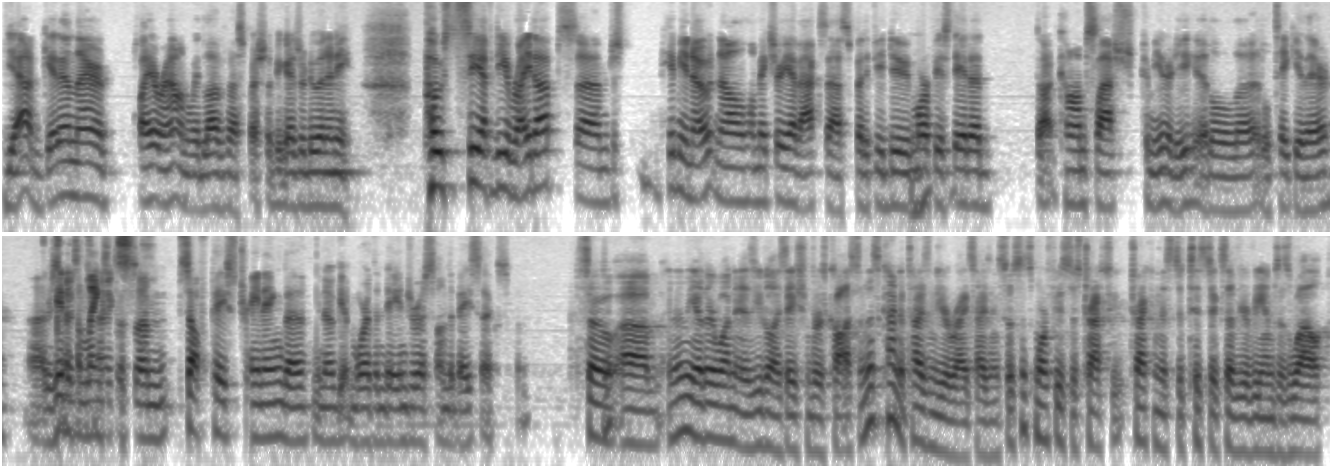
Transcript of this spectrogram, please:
yeah, get in there, play around. We'd love, especially if you guys are doing any post CFD write ups, um, just hit me a note and I'll, I'll make sure you have access. But if you do mm-hmm. morpheusdata.com slash community, it'll, uh, it'll take you there. Uh, there's even some links to some self-paced training to, you know, get more than dangerous on the basics. But. So, um, and then the other one is utilization versus cost. And this kind of ties into your right sizing. So since Morpheus is tra- tracking the statistics of your VMs as well,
